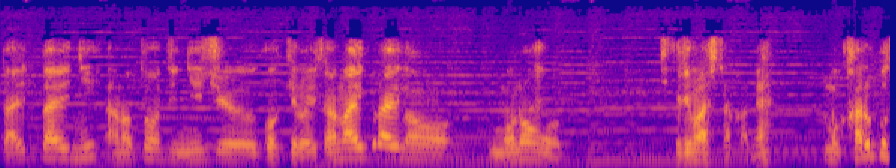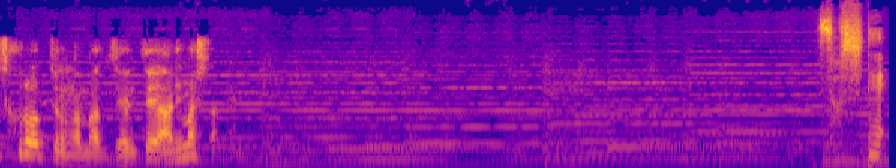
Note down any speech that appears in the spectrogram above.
大体に、あの当時25キロいかないぐらいのものを作りましたかね。もう軽く作ろうっていうのが、まあ、前提ありましたね。そして、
